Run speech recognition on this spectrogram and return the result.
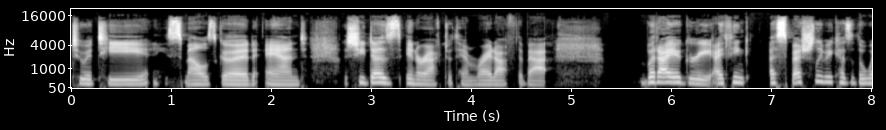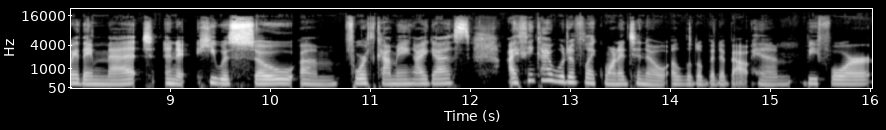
to a T, he smells good and she does interact with him right off the bat but I agree. I think especially because of the way they met and it, he was so um, forthcoming, I guess. I think I would have like wanted to know a little bit about him before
